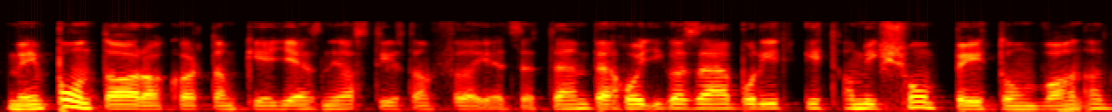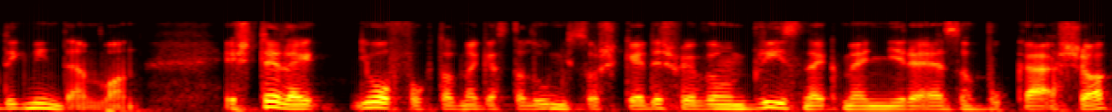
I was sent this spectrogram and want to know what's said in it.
Mert én pont arra akartam kiegyezni, azt írtam fel a jegyzetembe, hogy igazából itt, itt amíg Sean Payton van, addig minden van. És tényleg jól fogtad meg ezt a lumiszos kérdést, hogy van Breeze-nek mennyire ez a bukása,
